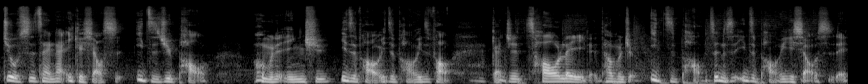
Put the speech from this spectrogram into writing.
就是在那一个小时一直去跑我们的营区，一直跑，一直跑，一直跑，感觉超累的。他们就一直跑，真的是一直跑一个小时诶。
